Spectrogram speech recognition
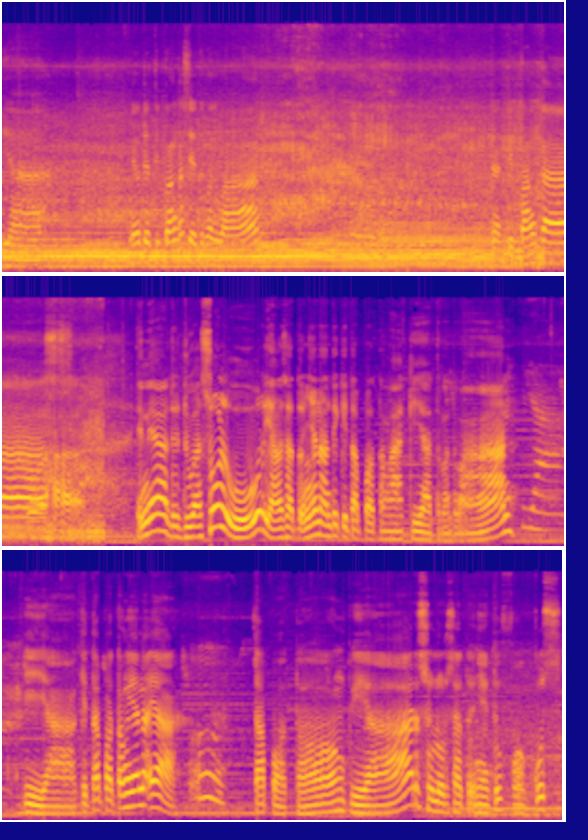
iya. Ini udah dipangkas ya teman-teman. Udah dipangkas. Ini ada dua sulur yang satunya nanti kita potong lagi ya teman-teman. Ya iya kita potong ya nak ya? Hmm. Kita potong biar sulur satunya itu fokus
